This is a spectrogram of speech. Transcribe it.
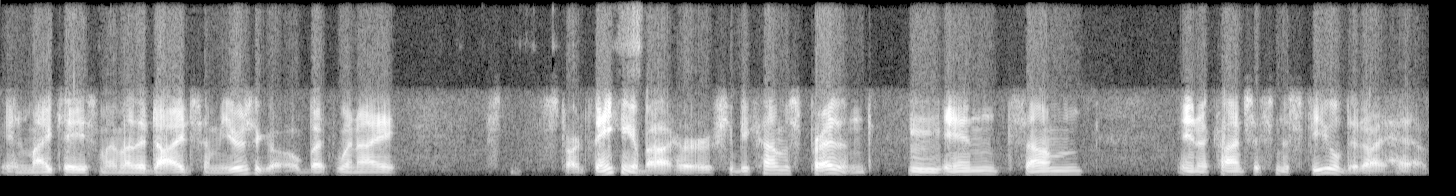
in my case, my mother died some years ago. But when I start thinking about her, she becomes present mm. in some in a consciousness field that I have.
